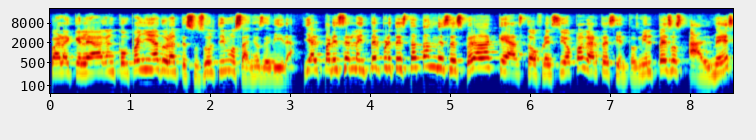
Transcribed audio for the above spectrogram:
para que le hagan compañía durante sus últimos años de vida. Y al parecer la intérprete está tan desesperada que hasta ofreció pagar 300 mil pesos al mes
